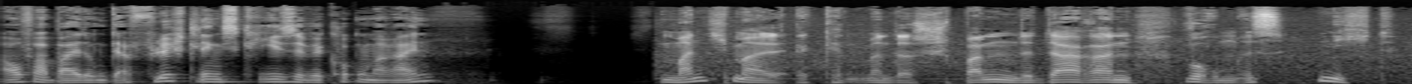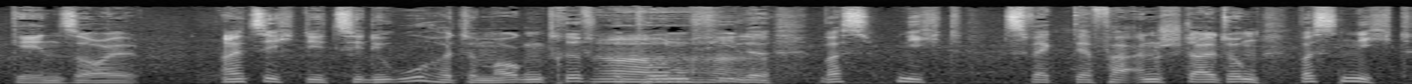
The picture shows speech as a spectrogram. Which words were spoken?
Aufarbeitung der Flüchtlingskrise, wir gucken mal rein. Manchmal erkennt man das Spannende daran, worum es nicht gehen soll. Als sich die CDU heute Morgen trifft, betonen Aha. viele, was nicht Zweck der Veranstaltung, was nicht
